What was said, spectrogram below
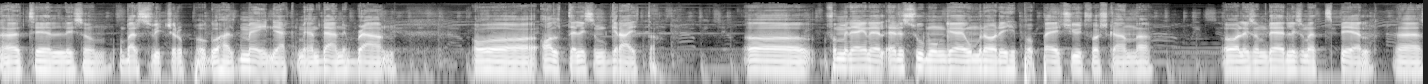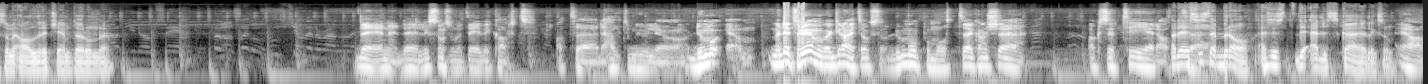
eh, til liksom å bare switche opp og gå helt maniac med en Danny Brown. Og alt er liksom greit, da. Og for min egen del er det så mange områder i hiphop jeg ikke utforsker ennå. Og liksom, det er liksom et spill eh, som jeg aldri kommer til å runde. Det er enig. Det er liksom som et evig kart. At eh, det er helt umulig å du må, ja, Men det tror jeg må være greit også. Du må på en måte kanskje akseptere at Ja, det syns eh, jeg er bra. Jeg synes, Det elsker jeg, liksom. Ja,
